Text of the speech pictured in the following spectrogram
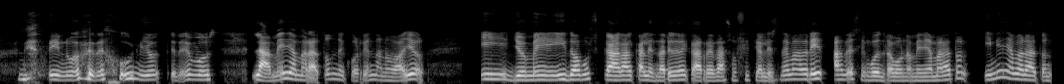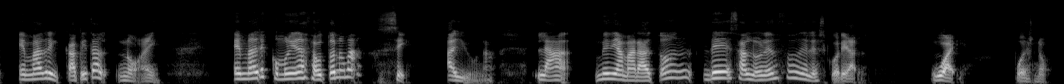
19 de junio tenemos la media maratón de corriendo a Nueva York y yo me he ido a buscar al calendario de carreras oficiales de Madrid a ver si encontraba una media maratón. Y media maratón en Madrid capital no hay. En Madrid comunidad autónoma sí, hay una. La media maratón de San Lorenzo del Escorial. Guay. Pues no.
